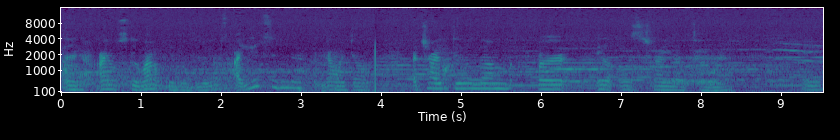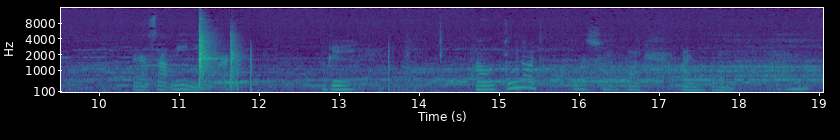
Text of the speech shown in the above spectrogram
and I am still out in the videos. I used to do that, but now I don't. I tried doing them, but it was China time. Okay and that's not me anymore. Okay? So do not question why I'm going.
